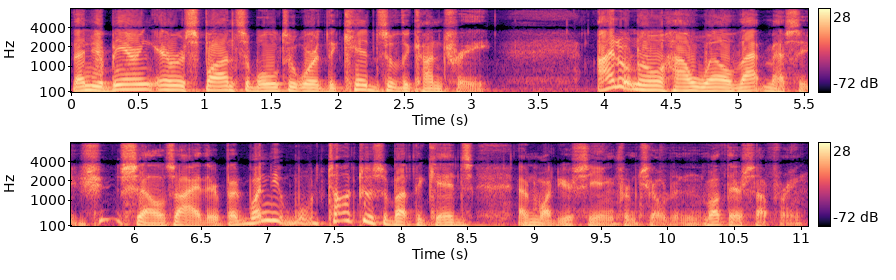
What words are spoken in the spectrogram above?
then you're being irresponsible toward the kids of the country I don't know how well that message sells either, but when you talk to us about the kids and what you're seeing from children, what they're suffering.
